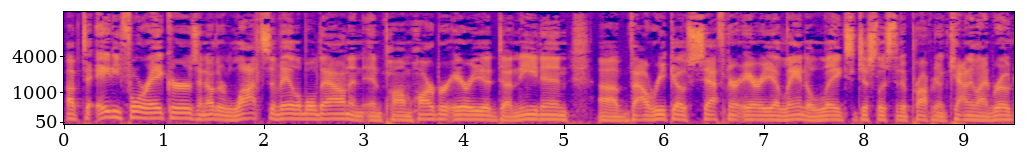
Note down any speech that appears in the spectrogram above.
up to 84 acres and other lots available down in, in Palm Harbor area, Dunedin, uh, Valrico, Seffner area, Land Lakes, just listed a property on County Line Road.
